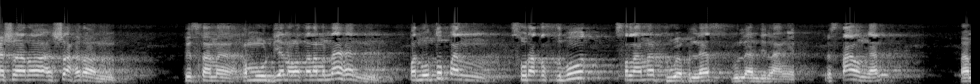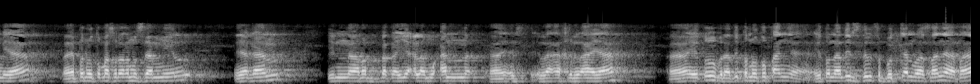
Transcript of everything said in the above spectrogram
asyara syahran fis sama. Kemudian Allah Taala menahan penutupan surat tersebut selama 12 bulan di langit. Setahun kan? Paham ya? Nah, penutupan surat Al-Muzammil, ya kan? Inna rabbaka ya'lamu anna ila akhir ayat. Nah, itu berarti penutupannya. Itu nanti disebutkan bahwasanya apa?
